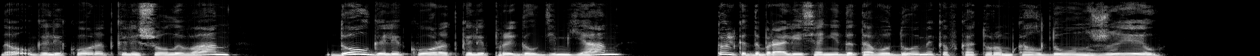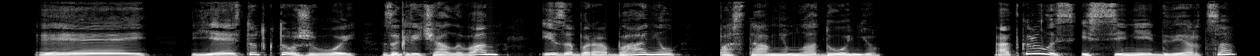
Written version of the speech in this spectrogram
Долго ли, коротко ли шел Иван, долго ли, коротко ли прыгал Демьян, только добрались они до того домика, в котором колдун жил. «Эй, есть тут кто живой?» — закричал Иван и забарабанил по ставням ладонью. Открылась из синей дверца,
